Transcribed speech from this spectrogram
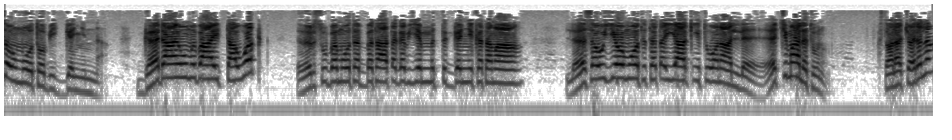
ሰው ሞቶ ቢገኝና ገዳዩም ባይታወቅ እርሱ በሞተበት አጠገብ የምትገኝ ከተማ ለሰውየው ሞት ተጠያቂ ትሆናለች ማለቱ ነው። አስተዋላችሁ አይደለም?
